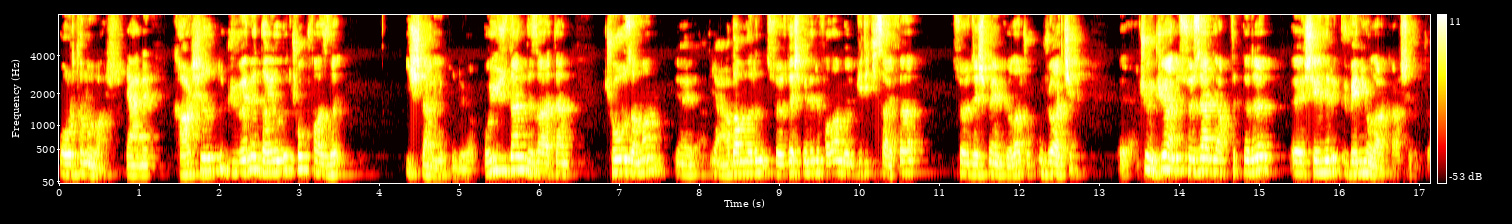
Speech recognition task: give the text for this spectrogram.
ortamı var. Yani karşılıklı güvene dayalı çok fazla işler yapılıyor. O yüzden de zaten çoğu zaman e, yani adamların sözleşmeleri falan böyle bir iki sayfa sözleşme yapıyorlar. Çok ucu açık. E, çünkü yani sözel yaptıkları e, şeyleri güveniyorlar karşılıklı.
